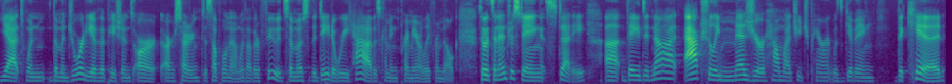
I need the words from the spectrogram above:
yet when the majority of the patients are, are starting to supplement with other foods. So most of the data we have is coming primarily from milk. So it's an interesting study. Uh, they did not actually measure how much each parent was giving the kid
